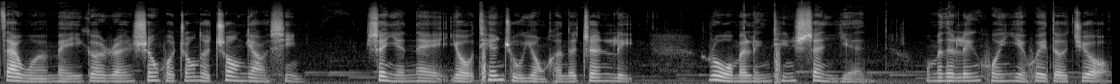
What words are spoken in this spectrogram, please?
在我们每一个人生活中的重要性。圣言内有天主永恒的真理。若我们聆听圣言，我们的灵魂也会得救。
